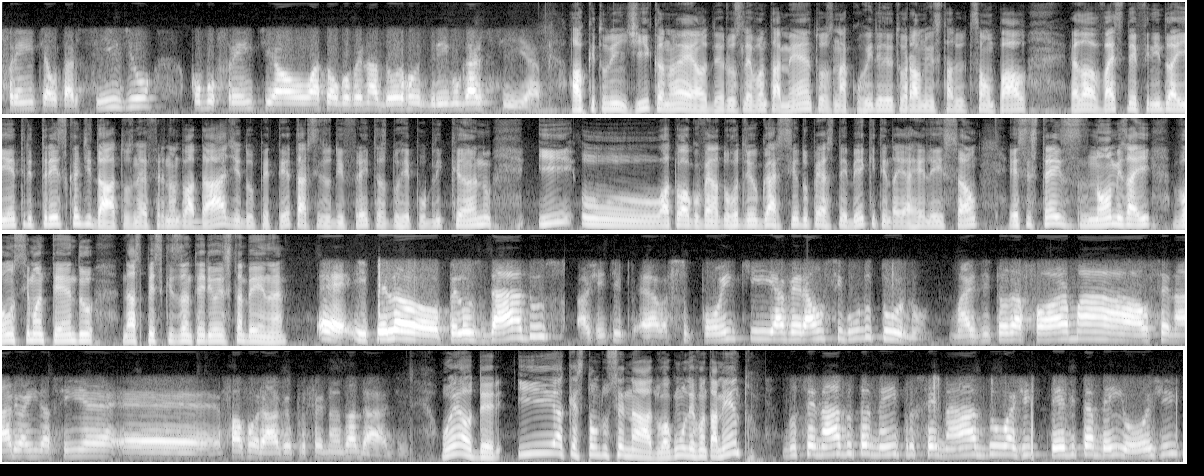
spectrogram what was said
frente ao Tarcísio como frente ao atual governador Rodrigo Garcia. Ao que tudo indica, não é, Helder, os levantamentos na corrida eleitoral no estado de São Paulo ela vai se definindo aí entre três candidatos, né? Fernando Haddad, do PT, Tarcísio de Freitas, do Republicano, e o atual governador Rodrigo Garcia, do PSDB, que tenta aí a reeleição. Esses três nomes aí vão se mantendo nas pesquisas anteriores também, né? É, e pelo, pelos dados, a gente é, supõe que haverá um segundo turno. Mas, de toda forma, o cenário ainda assim é, é favorável para o Fernando Haddad. O Helder, e a questão do Senado, algum levantamento? Do Senado também, para o Senado, a gente teve também hoje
